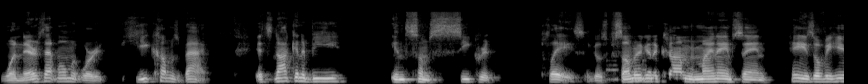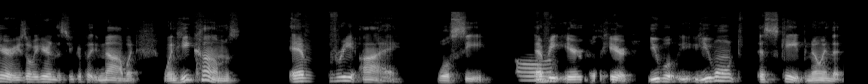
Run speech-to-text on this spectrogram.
when there's that moment where he comes back, it's not going to be in some secret place. He goes, somebody's mm-hmm. going to come in my name saying, Hey, he's over here. He's over here in the secret place. Nah, when, when he comes, every eye will see, oh. every ear will hear. You will, you won't escape knowing that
